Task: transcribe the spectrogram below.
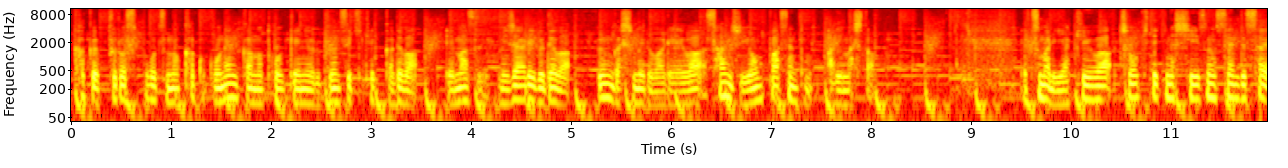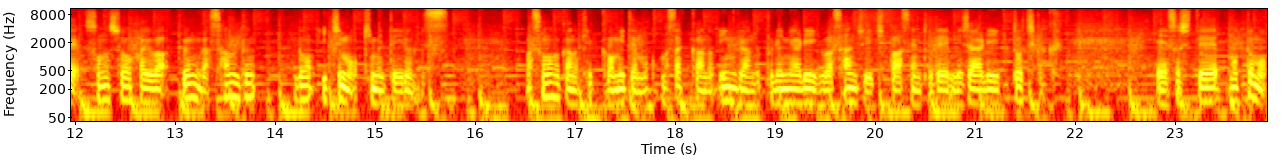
各プロスポーツの過去5年間の統計による分析結果ではまずメジャーリーグでは運が占める割合は34%もありましたつまり野球は長期的なシーズン戦でさえその勝敗は運が3分の1も決めているんです、まあ、その他の結果を見ても、まあ、サッカーのイングランドプレミアリーグは31%でメジャーリーグと近く、えー、そして最も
